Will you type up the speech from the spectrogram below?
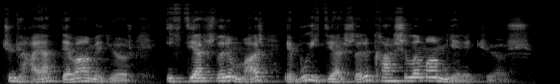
Çünkü hayat devam ediyor. İhtiyaçlarım var ve bu ihtiyaçları karşılamam gerekiyor.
